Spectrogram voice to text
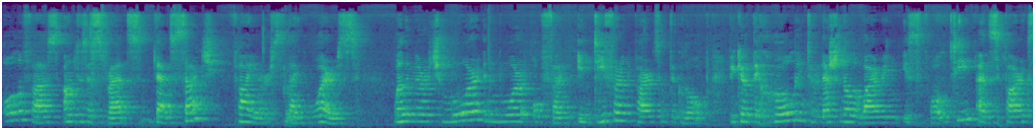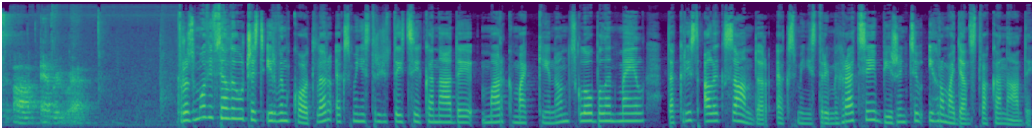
all of us under the threats that such fires like wars will emerge more and more often in different parts of the globe because the whole international wiring is faulty and sparks are everywhere. В розмові взяли участь Ірвін Котлер, екс-міністр юстиції Канади, Марк Маккінон з Global and Mail та Кріс Олександр, екс-міністр імміграції, біженців і громадянства Канади.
